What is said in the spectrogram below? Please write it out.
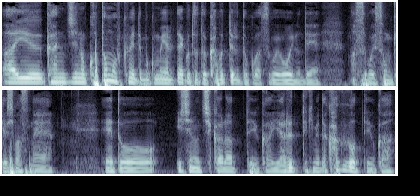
ああいう感じのことも含めて僕もやりたいことと被ってるとこがすごい多いので、まあ、すごい尊敬しますね。えっ、と、意志の力っていうかやるって決めた覚悟っていうか、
